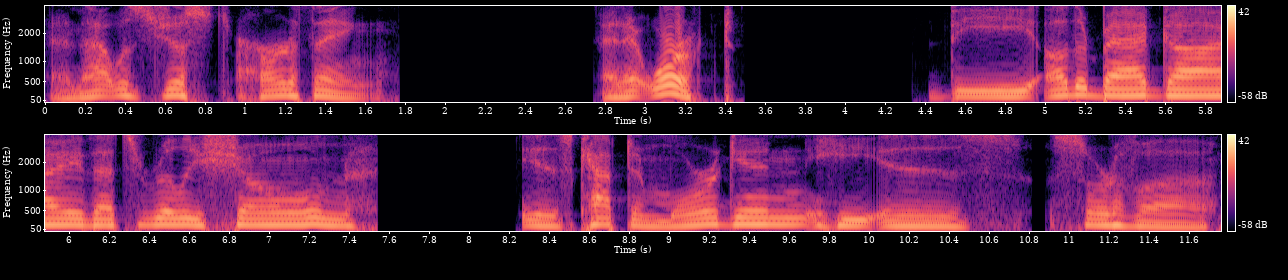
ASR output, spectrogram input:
And that was just her thing. And it worked. The other bad guy that's really shown is Captain Morgan. He is sort of a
